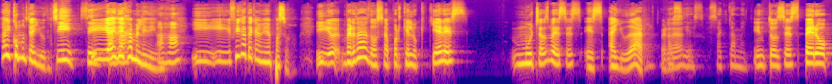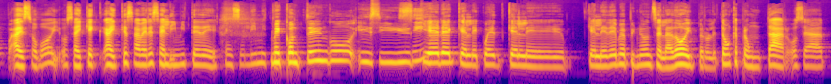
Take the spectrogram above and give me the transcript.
ay, ¿cómo te ayudo? Sí, sí. Y ay, déjame le digo. Y, fíjate que a mí me pasó. Y, ¿verdad? O sea, porque lo que quieres muchas veces es ayudar, ¿verdad? Así es, exactamente. Entonces, pero a eso voy. O sea, hay que, hay que saber ese límite de... Ese límite. Me contengo y si quiere que le, que, le, que le dé mi opinión, se la doy, pero le tengo que preguntar. O sea,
